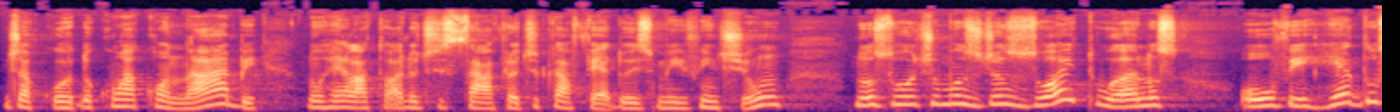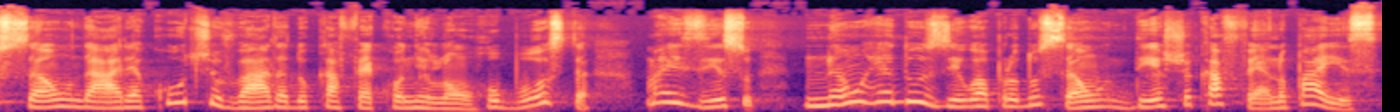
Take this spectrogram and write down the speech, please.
De acordo com a Conab, no relatório de safra de café 2021, nos últimos 18 anos houve redução da área cultivada do café conilon robusta, mas isso não reduziu a produção deste café no país.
